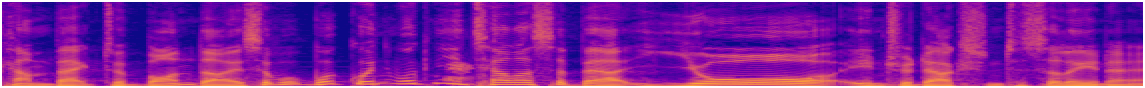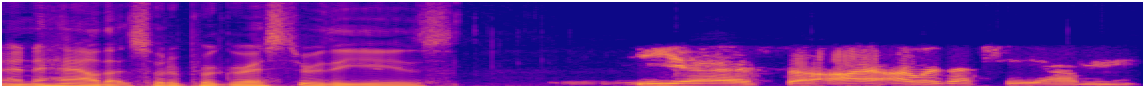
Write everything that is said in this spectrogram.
come back to Bondi. So, what, what, what can you tell us about your introduction to Selina and how that sort of progressed through the years? Yeah, so I, I was actually um,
